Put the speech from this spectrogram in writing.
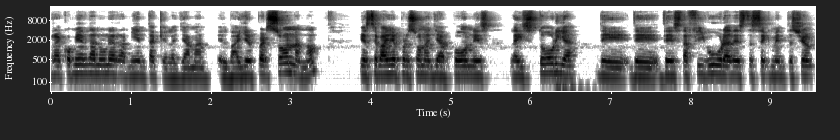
recomiendan una herramienta que la llaman el Bayer Persona, ¿no? Y este Bayer Persona ya pones la historia de, esta figura, de esta segmentación,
